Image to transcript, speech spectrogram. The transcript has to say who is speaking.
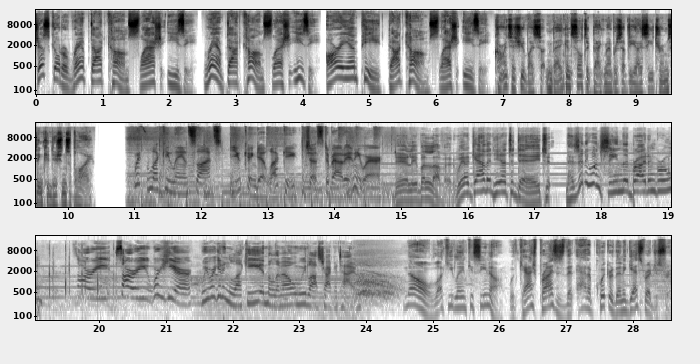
Speaker 1: Just go to ramp.com slash easy. Ramp.com slash easy. R-A-M-P dot com slash easy.
Speaker 2: Cards issued by Sutton Bank and Celtic Bank members FDIC terms and conditions apply.
Speaker 3: With Lucky Land slots, you can get lucky just about anywhere.
Speaker 4: Dearly beloved, we are gathered here today to. Has anyone seen the bride and groom?
Speaker 5: Sorry, sorry, we're here. We were getting lucky in the limo and we lost track of time.
Speaker 6: No, Lucky Land Casino, with cash prizes that add up quicker than a guest registry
